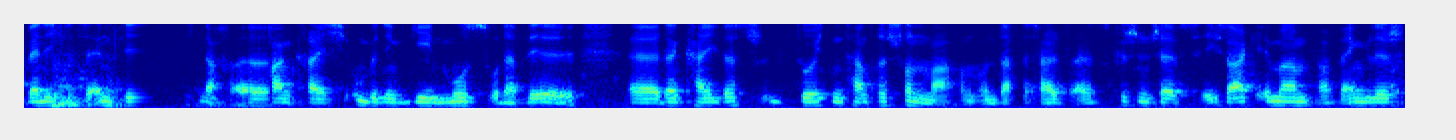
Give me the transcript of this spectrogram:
Wenn ich letztendlich nach äh, Frankreich unbedingt gehen muss oder will, äh, dann kann ich das durch den Tantris schon machen. Und das ist halt als Küchenchefs, ich sage immer auf Englisch,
